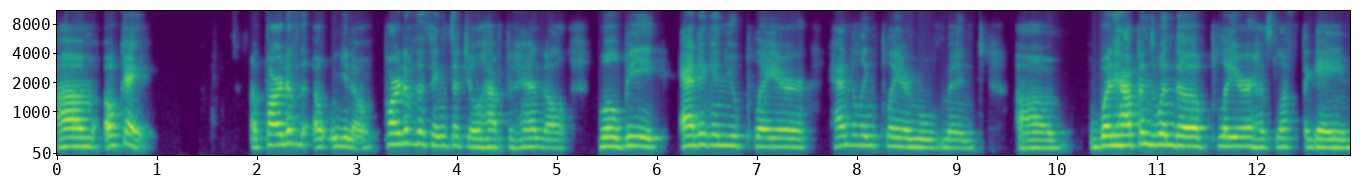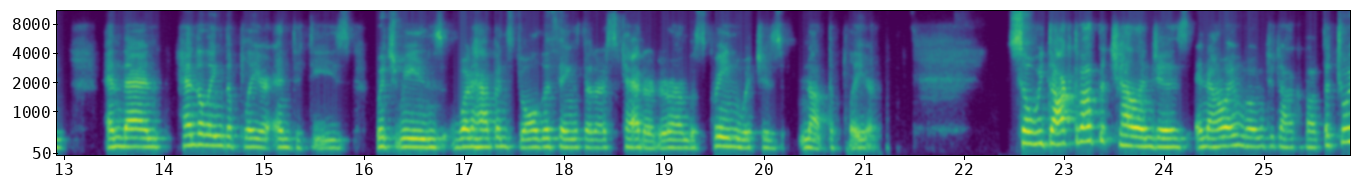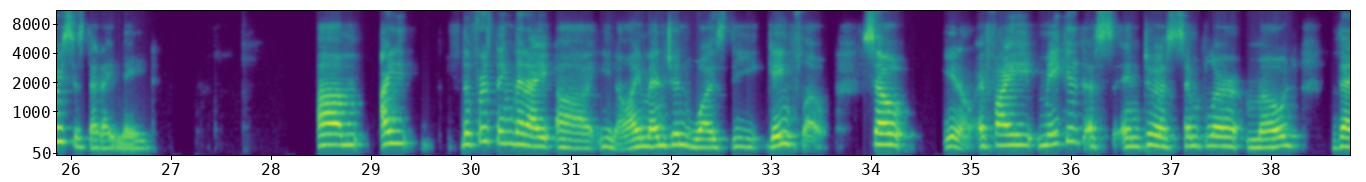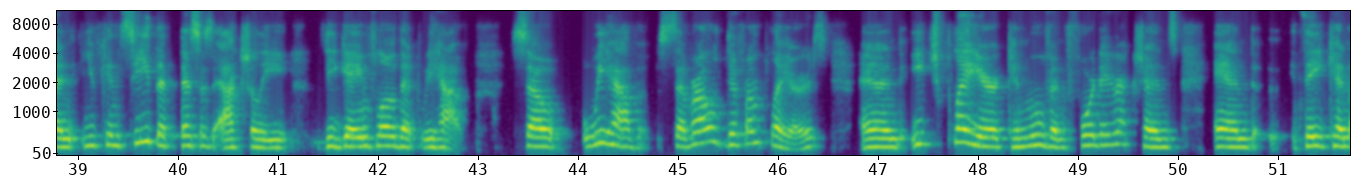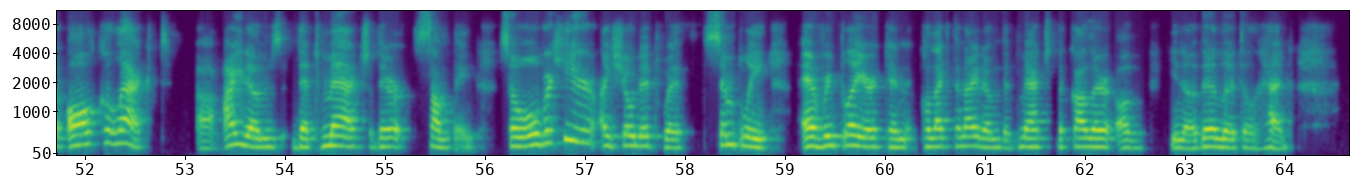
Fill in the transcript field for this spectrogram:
Um, okay. A part of the, uh, you know, part of the things that you'll have to handle will be adding a new player, handling player movement, uh, what happens when the player has left the game, and then handling the player entities, which means what happens to all the things that are scattered around the screen, which is not the player. So we talked about the challenges, and now I'm going to talk about the choices that I made. Um, I the first thing that I uh, you know I mentioned was the game flow. So you know if I make it as into a simpler mode, then you can see that this is actually the game flow that we have. So we have several different players and each player can move in four directions and they can all collect uh, items that match their something. So over here, I showed it with simply every player can collect an item that match the color of, you know, their little head.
